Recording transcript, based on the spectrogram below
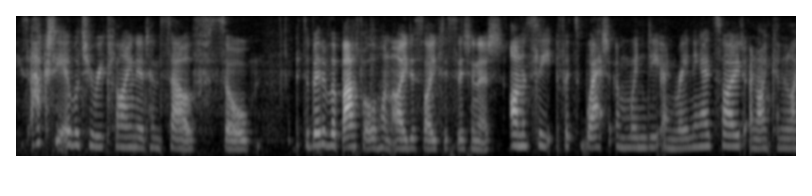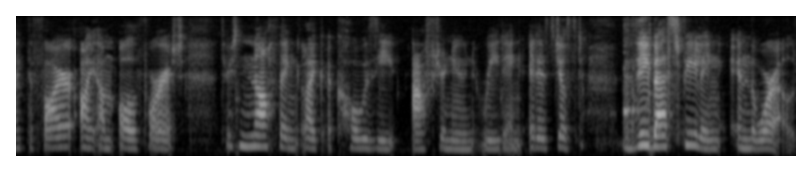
He's actually able to recline it himself, so it's a bit of a battle when I decide to sit in it. Honestly, if it's wet and windy and raining outside and I can light the fire, I am all for it. There's nothing like a cozy afternoon reading. It is just the best feeling in the world.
